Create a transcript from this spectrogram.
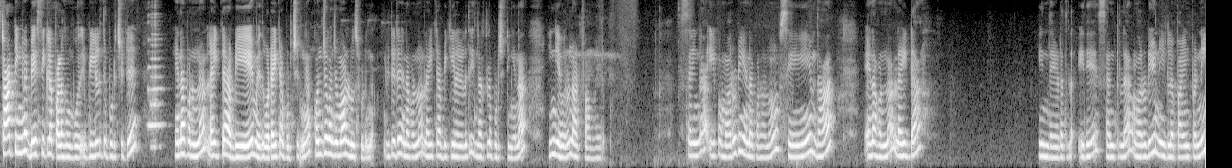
ஸ்டார்டிங்கில் பேசிக்கில் பழகும்போது இப்படி இழுத்து பிடிச்சிட்டு என்ன பண்ணணும்னா லைட்டாக அப்படியே மெதுவாக டைட்டாக பிடிச்சிக்கோங்க. கொஞ்சம் கொஞ்சமாக லூஸ் விடுங்க. விட்டுட்டு என்ன பண்ணணும் லைட்டாக அப்படி கீழே இழுத்து இந்த இடத்துல பிடிச்சிட்டிங்கன்னா இங்கே ஒரு நாட் ஃபார்ம் ஆயிரும். சரிங்களா? இப்போ மறுபடியும் என்ன பண்ணணும்? சேம் தான். என்ன பண்ணால் லைட்டாக இந்த இடத்துல இதே சென்டரில் மறுபடியும் நீட்டில் பாயிண்ட் பண்ணி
